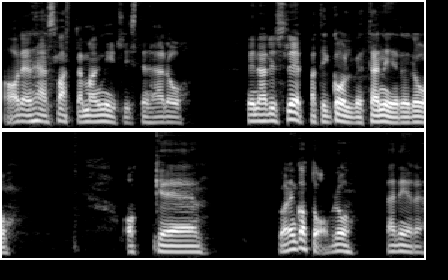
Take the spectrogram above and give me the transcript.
Ja, den här svarta magnetlisten här då. Den hade ju släpat i golvet där nere då. Och eh, då har den gått av då, där nere.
